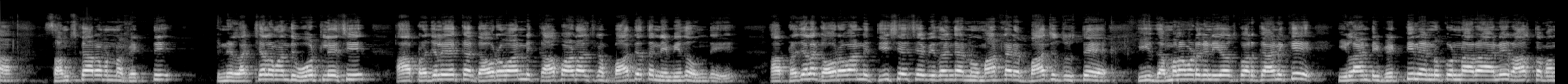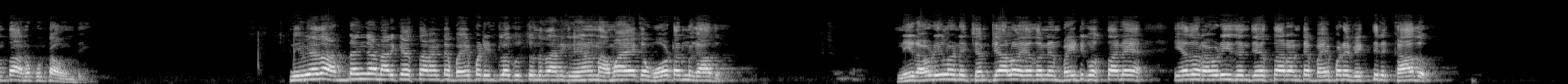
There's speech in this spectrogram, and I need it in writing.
సంస్కారం ఉన్న వ్యక్తి ఇన్ని లక్షల మంది ఓట్లేసి ఆ ప్రజల యొక్క గౌరవాన్ని కాపాడాల్సిన బాధ్యత నీ మీద ఉంది. ఆ ప్రజల గౌరవాన్ని తీసేసే విధంగా నువ్వు మాట్లాడే బాధ్యత చూస్తే ఈ దమ్మలమడుగు నియోజకవర్గానికి ఇలాంటి వ్యక్తిని ఎన్నుకున్నారా అని రాష్ట్రం అంతా అనుకుంటా ఉంది. నీవేదో అడ్డంగా నరికేస్తానంటే భయపడి ఇంట్లో కూర్చున్న దానికి నేను అమాయక ఓటర్ను కాదు. నీ రౌడీలో నీ చెంచాలో ఏదో నేను బయటికి వస్తానే ఏదో రౌడీజం చేస్తారంటే భయపడే వ్యక్తిని కాదు.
